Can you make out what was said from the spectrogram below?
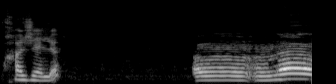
projet-là? On, a,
